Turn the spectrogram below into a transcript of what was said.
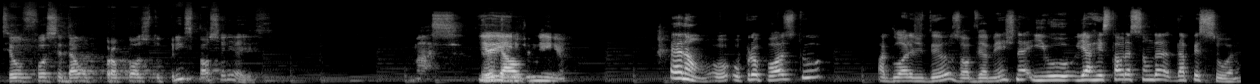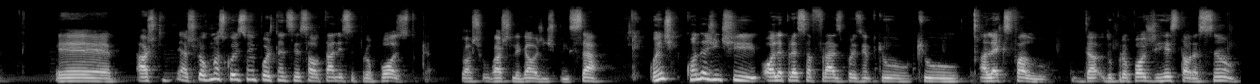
Se eu fosse dar um propósito principal, seria esse. Massa. E Legal. aí, Juninho? É, não, o, o, propósito, a glória de Deus, obviamente, né? E, o, e a restauração da, da pessoa, né? É, acho, que, acho que algumas coisas são importantes ressaltar nesse propósito, cara. Eu acho, eu acho legal a gente pensar. Quando a gente, quando a gente olha para essa frase, por exemplo, que o, que o Alex falou, da, do propósito de restauração,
